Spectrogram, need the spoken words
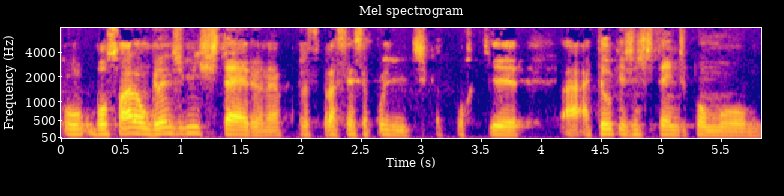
o Bolsonaro é um grande mistério né, para a ciência política, porque aquilo que a gente entende como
